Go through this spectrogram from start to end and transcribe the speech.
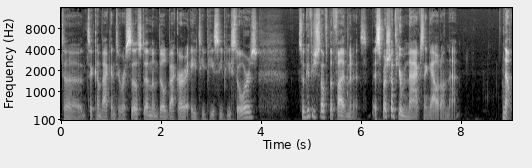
to to come back into our system and build back our ATP CP stores. So give yourself the five minutes, especially if you're maxing out on that. Now,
